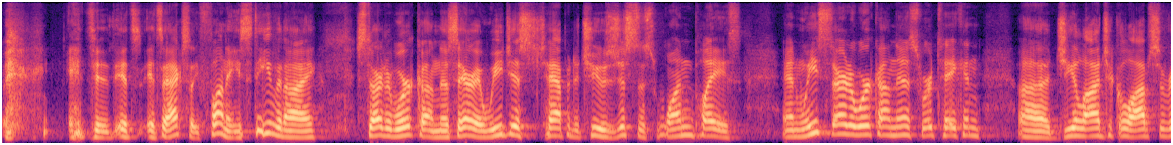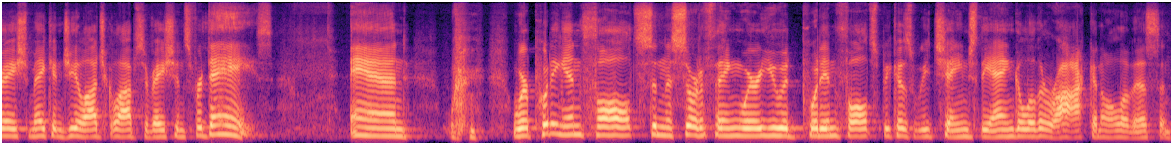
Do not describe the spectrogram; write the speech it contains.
it's, it's, it's actually funny. Steve and I started work on this area. We just happened to choose just this one place, and we started work on this. We're taking uh, geological observation, making geological observations for days. And we're putting in faults and this sort of thing where you would put in faults because we changed the angle of the rock and all of this. And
